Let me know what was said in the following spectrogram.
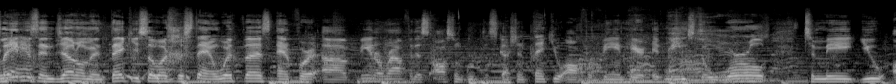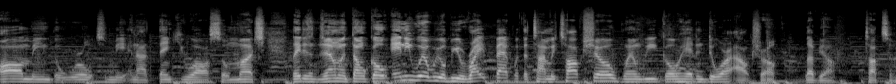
Ladies and gentlemen, thank you so much for staying with us and for uh, being around for this awesome group discussion. Thank you all for being here. It means the world to me. You all mean the world to me, and I thank you all so much. Ladies and gentlemen, don't go anywhere. We will be right back with the TOMMIE Talk Show when we go ahead and do our outro. Love y'all. Talk soon.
